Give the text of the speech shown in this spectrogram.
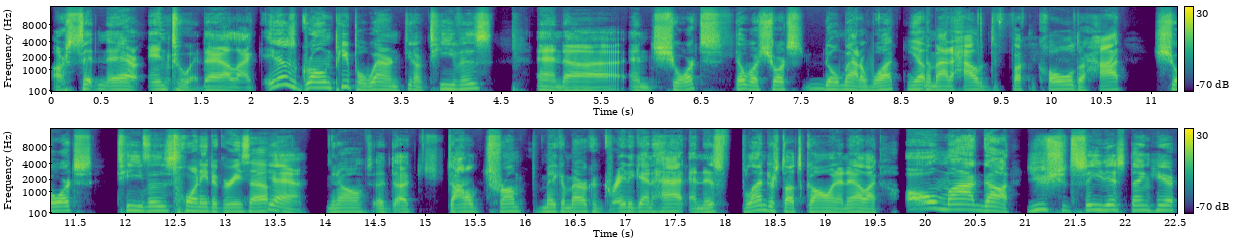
are sitting there into it. They're like, it is grown people wearing you know Tevas and uh and shorts. They'll wear shorts no matter what, Yep. no matter how fucking cold or hot. Shorts, sativas. 20 degrees out. Yeah. You know, a, a Donald Trump Make America Great Again hat, and this blender starts going, and they're like, oh my God, you should see this thing here.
